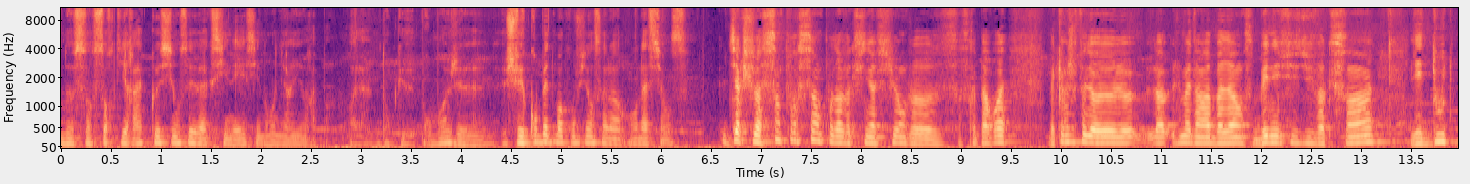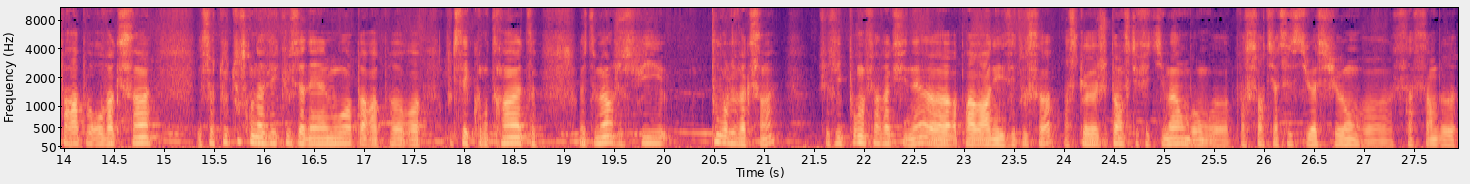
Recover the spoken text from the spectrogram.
ne s'en sortira que si on s'est vacciné, sinon on n'y arrivera pas. Voilà. Donc euh, pour moi, je, je fais complètement confiance à la- en la science. Dire que je suis à 100% pour la vaccination, je, ça serait pas vrai. Mais quand je fais le, le- je mets dans la balance bénéfice du vaccin, les doutes par rapport au vaccin, et surtout tout ce qu'on a vécu ces derniers mois par rapport à toutes ces contraintes, honnêtement, je suis pour le vaccin. Je suis pour me faire vacciner euh, après avoir analysé tout ça. Parce que je pense qu'effectivement, bon, euh, pour sortir de cette situation, euh, ça semble,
